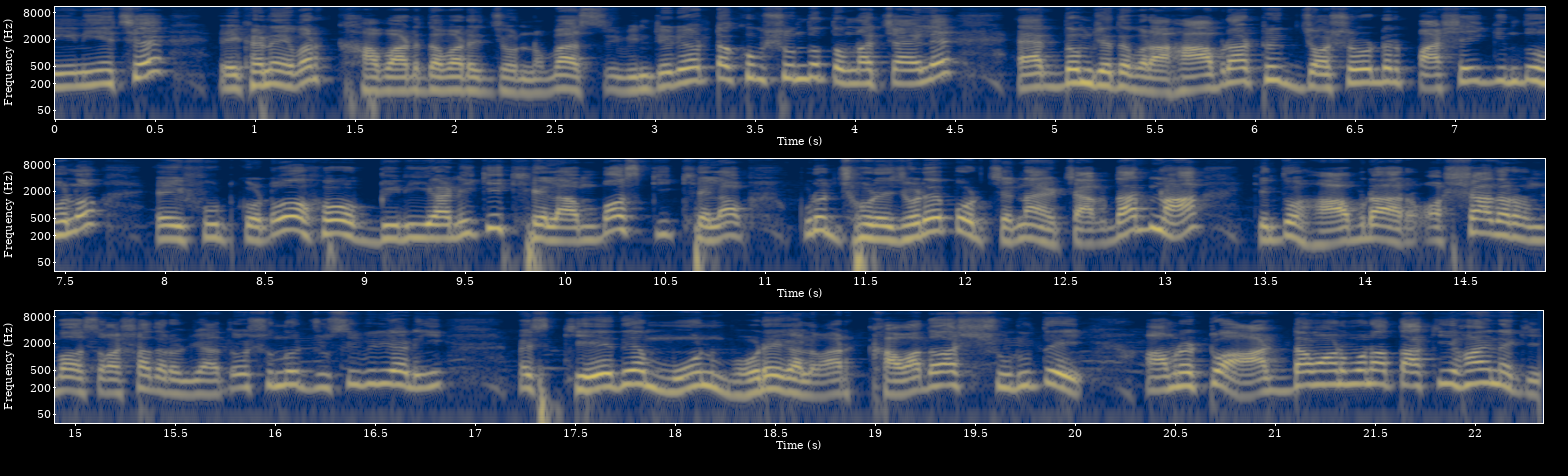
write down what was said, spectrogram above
নিয়ে নিয়েছে এখানে এবার খাবার দাবারের জন্য। বাস ইন্টেরিয়রটা খুব সুন্দর, তোমরা চাইলে একদম যেতে পারো। হাবড়া ঠিক যশোর রোডের পাশেই কিন্তু হলো এই ফুড কোর্ট ও হো বিরিয়ানি কি খেলাম বস কি খেলাম? পুরো ঝরে ঝরে পড়ছে। না, চাকদার না, কিন্তু হাবড়ার অসাধারণ অসাধারণ বস অসাধারণ এত সুন্দর জুসি বিরিয়ানি খেয়ে দিয়ে মন ভরে গেল। আর খাওয়া দাওয়ার শুরুতেই আমরা একটু আড্ডা মারবো না তা কি হয় নাকি?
